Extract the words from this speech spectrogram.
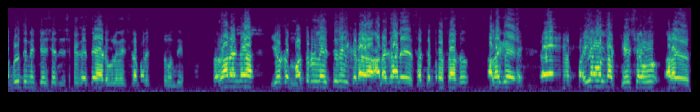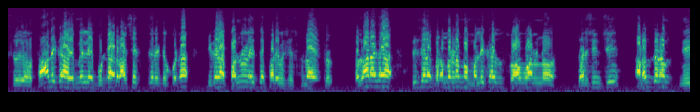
అభివృద్ధిని చేసే దిశగా అయితే అడుగులు వేసిన పరిస్థితి ఉంది. ప్రధానంగా ఈ యొక్క మంత్రులు అయితే ఇక్కడ అనగానే సత్యప్రసాద్ అలాగే పయ్యవల్ల కేశవ్ అలాగే స్థానిక ఎమ్మెల్యే బుడ్డ రాజశేఖర రెడ్డి కూడా ఇక్కడ పనులను అయితే పర్యవేక్షిస్తున్నారు. ప్రధానంగా శ్రీశైల బ్రహ్మరంభ మల్లికార్జున స్వామి వారిను దర్శించి అనంతరం ఈ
